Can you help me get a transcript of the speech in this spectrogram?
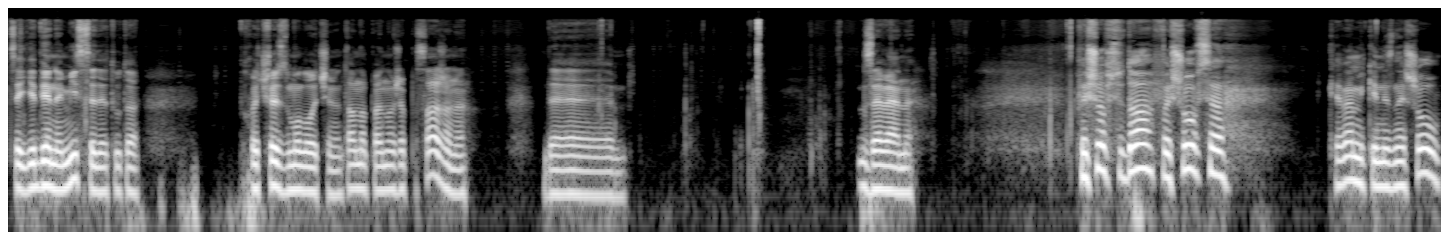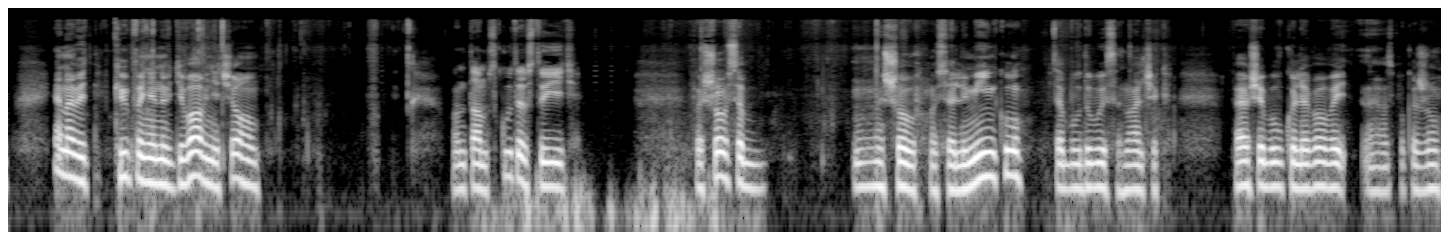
Це єдине місце, де тут хоч щось змолочене. Там, напевно, вже посаджено, де зелене. Прийшов сюди, прийшовся, кераміки не знайшов. Я навіть кріплення не вдівав, нічого. Вон там скутер стоїть. Прийшовся, знайшов ось алюміньку. Це був довий сигнальчик. Перший був кольоровий, зараз покажу.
